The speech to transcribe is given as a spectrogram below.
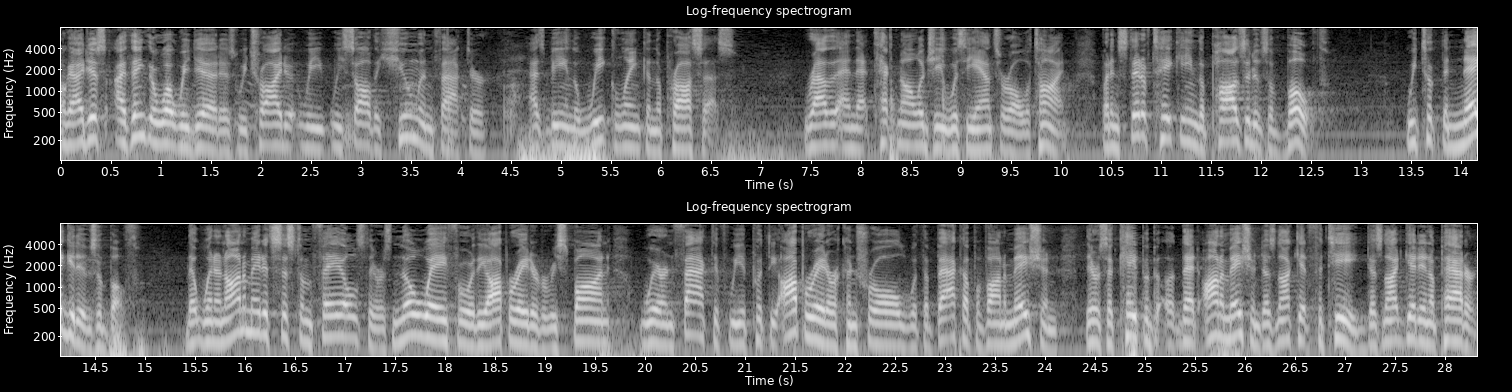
Okay, I just, I think that what we did is we tried, we, we saw the human factor as being the weak link in the process, rather, and that technology was the answer all the time. But instead of taking the positives of both, we took the negatives of both. That when an automated system fails, there is no way for the operator to respond, where in fact, if we had put the operator control with the backup of automation, there's a capability uh, that automation does not get fatigued, does not get in a pattern.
